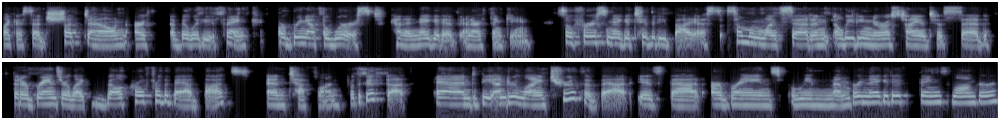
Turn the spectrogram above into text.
like I said, shut down our ability to think or bring out the worst, kind of negative in our thinking. So, first, negativity bias. Someone once said, and a leading neuroscientist said, that our brains are like Velcro for the bad thoughts and Teflon for the good thoughts. And the underlying truth of that is that our brains remember negative things longer,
